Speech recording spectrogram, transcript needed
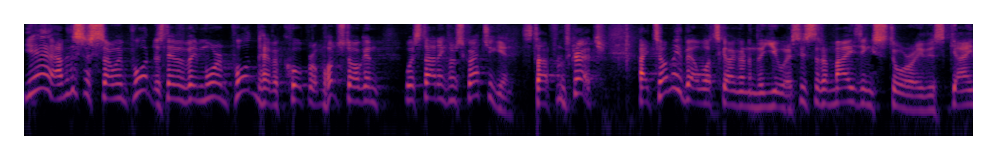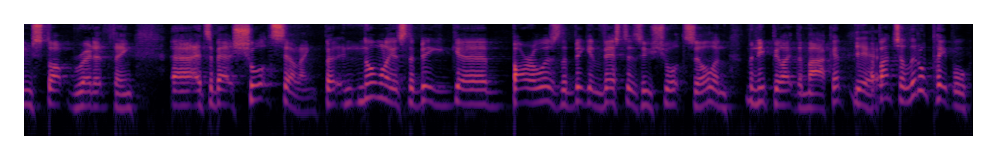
Yeah, I mean, this is so important. It's never been more important to have a corporate watchdog, and we're starting from scratch again. Start from scratch. Hey, tell me about what's going on in the US. This is an amazing story, this GameStop Reddit thing. Uh, it's about short selling, but normally it's the big uh, borrowers, the big investors who short sell and manipulate the market. Yeah. A bunch of little people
